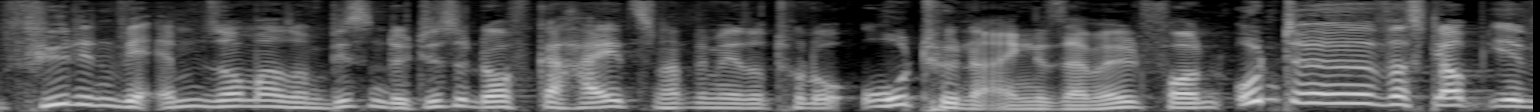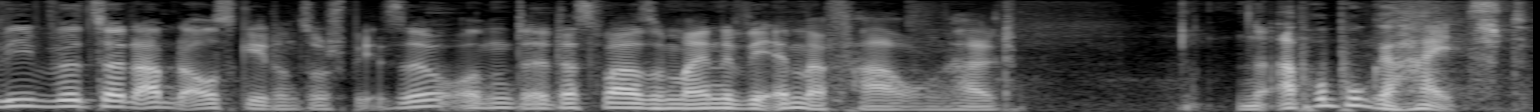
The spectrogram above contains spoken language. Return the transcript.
für den WM-Sommer so ein bisschen durch Düsseldorf geheizt und habe mir so tolle O-Töne eingesammelt von und äh, was glaubt ihr, wie wird's heute Abend ausgehen und so Späße. Und äh, das war so meine WM-Erfahrung halt. Apropos geheizt.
